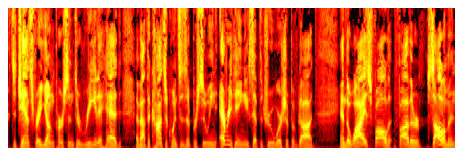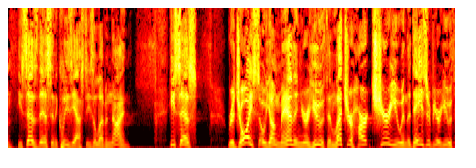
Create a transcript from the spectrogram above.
It's a chance for a young person to read ahead about the consequences of pursuing everything except the true worship of God. And the wise father, Solomon, he says this in Ecclesiastes 11:9. He says, Rejoice, O young man, in your youth, and let your heart cheer you in the days of your youth.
